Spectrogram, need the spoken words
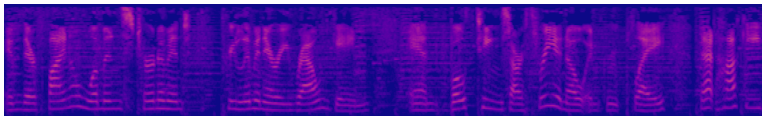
in their final women's tournament preliminary round game. And both teams are 3 0 in group play. That hockey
